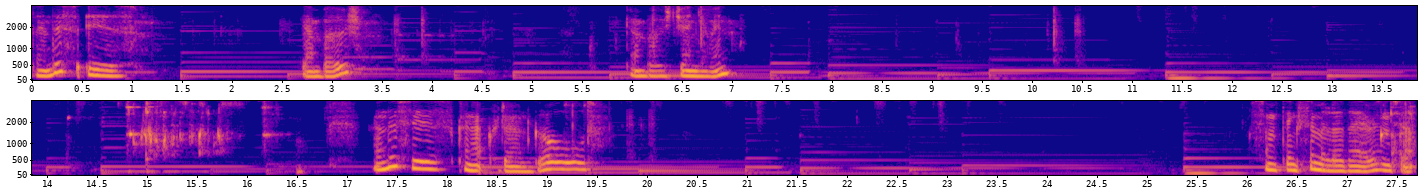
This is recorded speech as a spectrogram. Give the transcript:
Then this is Gamboge. Gamboge genuine. And this is quinacridone gold. something similar there, isn't it?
